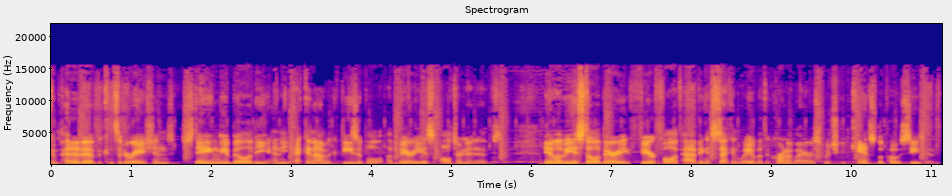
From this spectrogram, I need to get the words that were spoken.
competitive considerations, stating the ability and the economic feasible of various alternatives. The MLB is still very fearful of having a second wave of the coronavirus, which could cancel the postseason.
